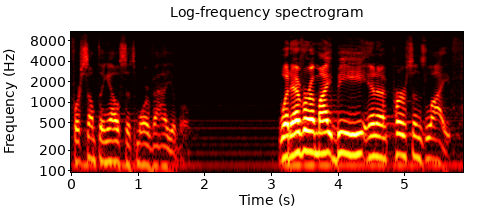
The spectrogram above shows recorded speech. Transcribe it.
for something else that's more valuable. Whatever it might be in a person's life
